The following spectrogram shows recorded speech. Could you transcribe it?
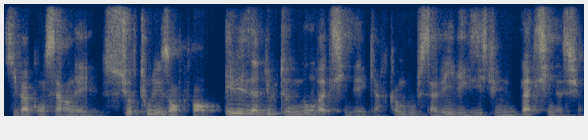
qui va concerner surtout les enfants et les adultes non vaccinés, car comme vous le savez, il existe une vaccination.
